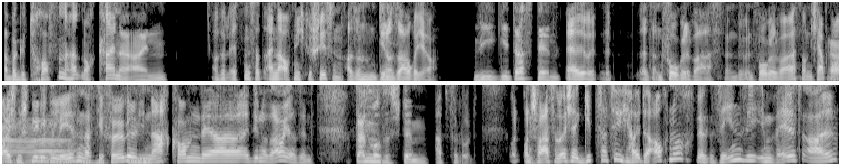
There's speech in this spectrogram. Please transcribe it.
aber getroffen hat noch keiner einen. Also letztens hat einer auf mich geschissen, also ein Dinosaurier. Wie geht das denn? Äh, also ein Vogel war es. Ein Vogel war es. Und ich habe bei ah. euch im Spiegel gelesen, dass die Vögel die Nachkommen der Dinosaurier sind. Dann muss es stimmen. Absolut. Und, und schwarze Löcher gibt's natürlich heute auch noch. Wir sehen sie im Weltall.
